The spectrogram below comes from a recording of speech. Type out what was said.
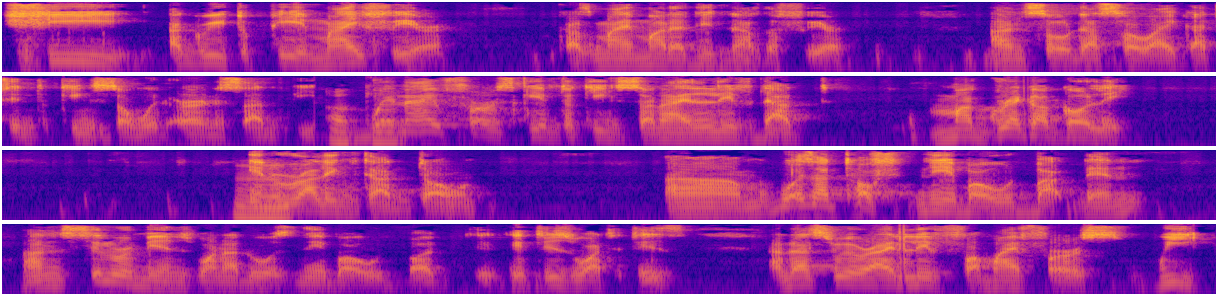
she agreed to pay my fare because my mother didn't have the fear. And so that's how I got into Kingston with Ernest and Pete. Okay. When I first came to Kingston, I lived at McGregor Gully mm-hmm. in Rollington town. Um, was a tough neighborhood back then and still remains one of those neighborhoods, but it, is what it is. And that's where I lived for my first week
